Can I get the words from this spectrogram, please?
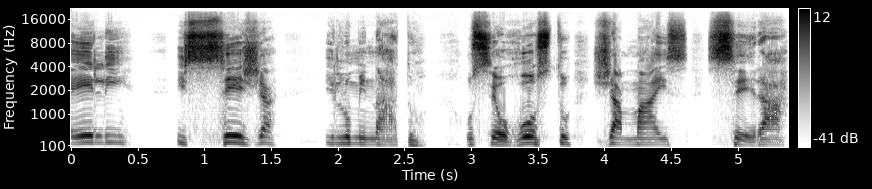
ele e seja iluminado. O seu rosto jamais será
